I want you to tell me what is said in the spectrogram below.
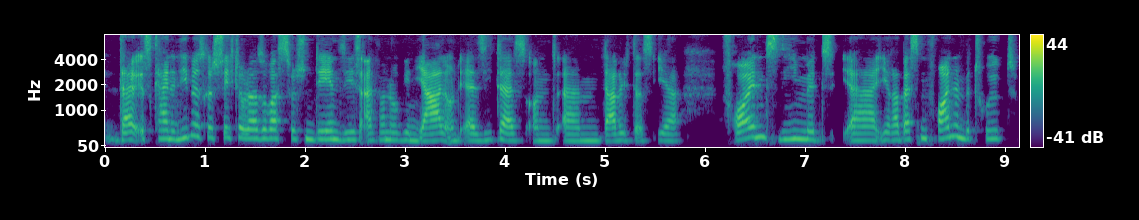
da ist keine Liebesgeschichte oder sowas zwischen denen. Sie ist einfach nur genial und er sieht das. Und ähm, dadurch, dass ihr Freund sie mit äh, ihrer besten Freundin betrügt,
